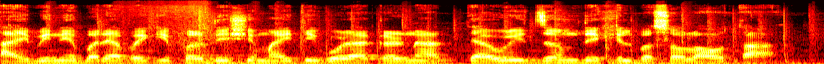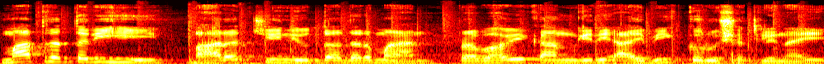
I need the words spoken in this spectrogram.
आयबीने बऱ्यापैकी परदेशी माहिती गोळा करण्यात त्यावेळी जम देखील बसवला होता. मात्र तरीही भारत चीन युद्धादरम्यान प्रभावी कामगिरी आयबी करू शकली नाही.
